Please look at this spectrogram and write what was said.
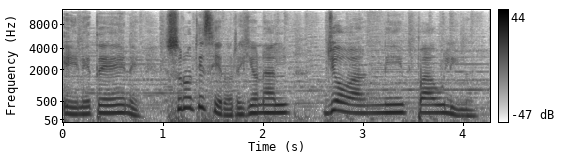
NTN, su noticiero regional, Joanny Paulino.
